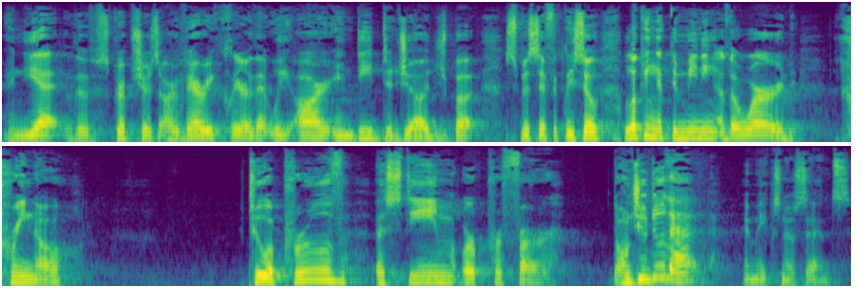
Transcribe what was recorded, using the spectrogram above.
And yet the scriptures are very clear that we are indeed to judge, but specifically. So looking at the meaning of the word, krino, to approve, esteem, or prefer. Don't you do that. It makes no sense.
